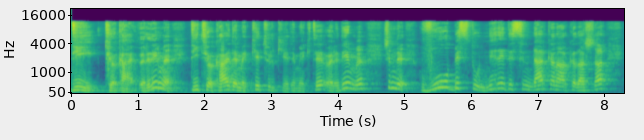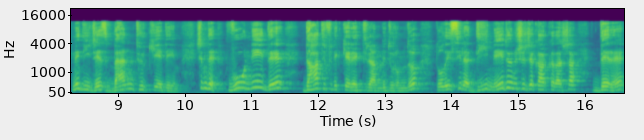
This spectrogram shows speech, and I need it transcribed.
Die Türkei. Öyle değil mi? Die Türkei demek ki Türkiye demekti. Öyle değil mi? Şimdi wo bist du? Neredesin derken arkadaşlar ne diyeceğiz? Ben Türkiye'deyim. Şimdi wo neydi? Datiflik gerektiren bir durumdu. Dolayısıyla die neye dönüşecek arkadaşlar? Dere.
